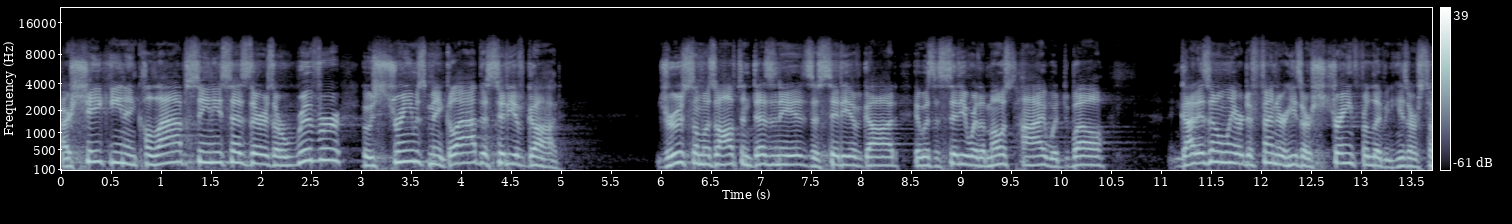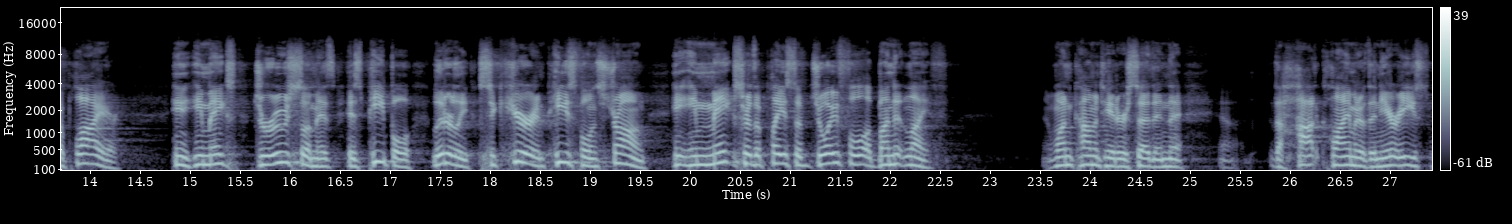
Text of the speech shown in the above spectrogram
are shaking and collapsing, he says there is a river whose streams make glad the city of God. Jerusalem was often designated as the city of God. It was a city where the Most High would dwell. God isn't only our defender, He's our strength for living, He's our supplier. He, he makes Jerusalem, his, his people, literally secure and peaceful and strong. He, he makes her the place of joyful, abundant life. And one commentator said in the, uh, the hot climate of the Near East,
